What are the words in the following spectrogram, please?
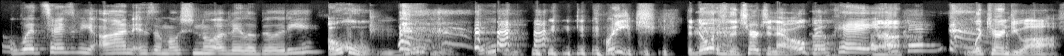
What turns me on is emotional availability. Oh, Mhm. preach! The doors of the church are now open. Okay, Uh, okay. What turned you off?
